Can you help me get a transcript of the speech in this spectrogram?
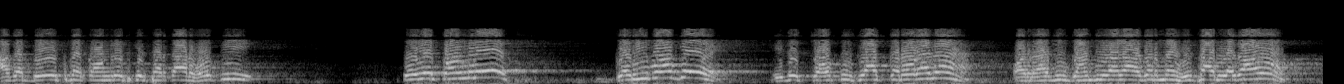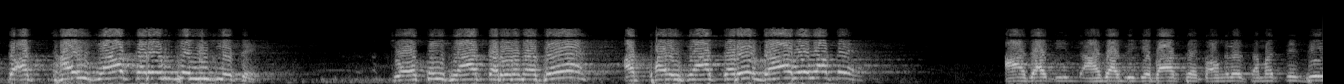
अगर देश में कांग्रेस की सरकार होती तो ये कांग्रेस गरीबों के जो चौंतीस लाख करोड़ है ना और राजीव गांधी वाला अगर मैं हिसाब लगाऊँ तो 28 लाख करोड़ रुपए लूट लेते। चौंतीस लाख करोड़ में से 28 लाख करोड़ गायब हो जाते। आज़ादी आज़ादी के बाद से कांग्रेस समझती थी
